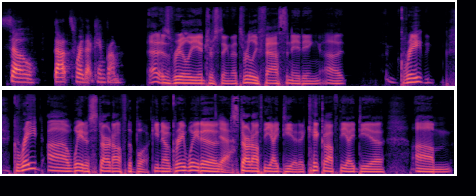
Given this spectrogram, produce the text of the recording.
So that's where that came from that is really interesting. That's really fascinating. Uh, great great uh, way to start off the book you know great way to yeah. start off the idea to kick off the idea. Um,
